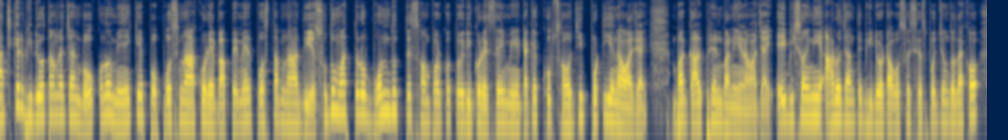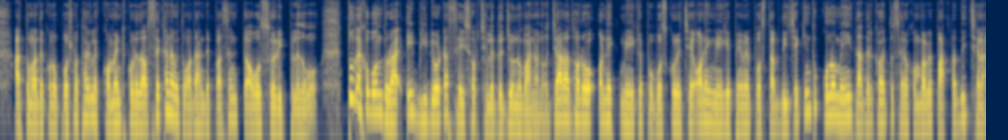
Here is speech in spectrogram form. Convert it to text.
আজকের ভিডিওতে আমরা জানব কোনো মেয়েকে প্রপোজ না করে বা প্রেমের প্রস্তাব না দিয়ে শুধুমাত্র বন্ধুত্বের সম্পর্ক তৈরি করে সেই মেয়েটাকে খুব সহজেই পটিয়ে নেওয়া যায় বা গার্লফ্রেন্ড বানিয়ে নেওয়া যায়। এই বিষয় নিয়ে আরও জানতে ভিডিওটা অবশ্যই শেষ পর্যন্ত দেখো। আর তোমাদের কোনো প্রশ্ন থাকলে কমেন্ট করে দাও, সেখানে আমি তোমাদের হান্ড্রেড পার্সেন্ট অবশ্যই রিপ্লাই দেবো। তো দেখো বন্ধুরা, এই ভিডিওটা সেই সব ছেলেদের জন্য বানানো। যারা ধরো অনেক মেয়েকে প্রপোজ করেছে, অনেক মেয়েকে প্রেমের প্রস্তাব দিয়েছে, কিন্তু কোনো মেয়েই তাদেরকে হয়তো সেরকমভাবে পাত্তা দিচ্ছে না।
